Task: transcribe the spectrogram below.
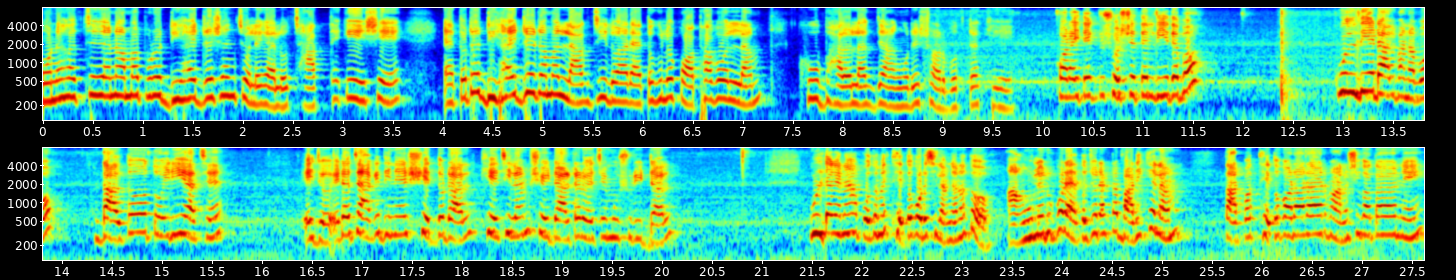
মনে হচ্ছে যেন আমার পুরো ডিহাইড্রেশন চলে গেল। ছাদ থেকে এসে এতটা ডিহাইড্রেট আমার লাগছিল আর এতগুলো কথা বললাম, খুব ভালো লাগছে আঙুরের শরবতটা খেয়ে। কড়াইতে একটু সর্ষে তেল দিয়ে দেবো। কুল দিয়ে ডাল বানাবো। ডাল তো তৈরি আছে। এই যে, এটা হচ্ছে আগের দিনের সেদ্ধ ডাল, খেয়েছিলাম, সেই ডালটা রয়েছে মুসুরির ডাল। কুলটাকে না প্রথমে থেতো করেছিলাম, জানো তো? আঙুলের উপর এত জোর একটা বাড়ি খেলাম, তারপর থেতো করার আর মানসিকতা নেই।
